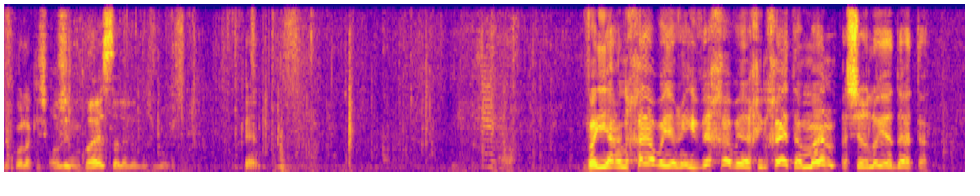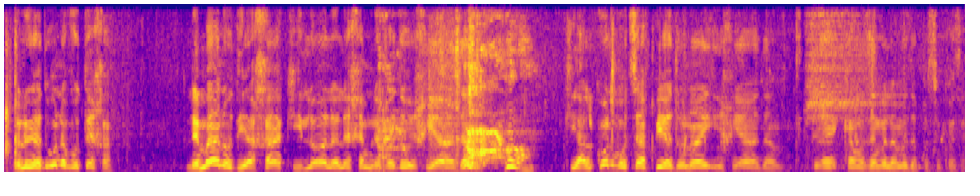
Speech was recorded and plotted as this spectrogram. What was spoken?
לכל או הקשקושים. להתבאס על הקדוש ברוך הוא. כן. ויענך וירעיבך ויאכילך את המן אשר לא ידעת, ולא ידעון אבותיך. למען הודיעך כי לא על הלחם לבדו יחיה האדם, כי על כל מוצא פי אדוני יחיה האדם. תראה כמה זה מלמד הפסוק הזה.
